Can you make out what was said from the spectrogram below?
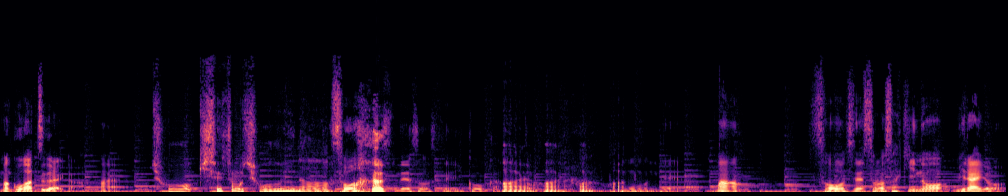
まあ5月ぐらいかな。はい。ちょう、季節もちょうどいいなはいそうですね、そうですね、行こうかはいなとはいはい。思うんで、まあ、そうですね、その先の未来を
